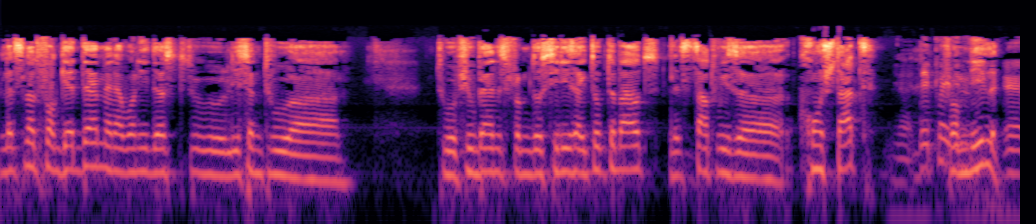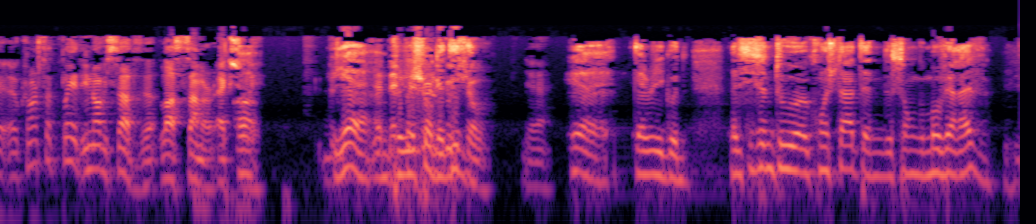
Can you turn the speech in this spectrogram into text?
let's not forget them, and I wanted us to listen to uh, to a few bands from those cities I talked about. Let's start with uh, Kronstadt. Yeah, they played from in, Lille. Uh, Kronstadt played in Novi Sad uh, last summer, actually. Uh, yeah, they, I'm they pretty sure they good did. show. Yeah. Yeah, they're really good. Let's listen to uh, Kronstadt and the song Mauvais Rêve. Mm-hmm.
